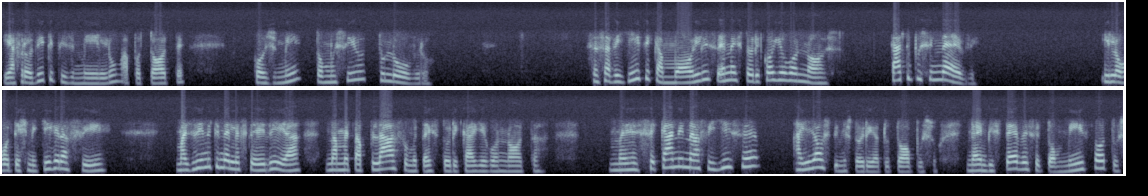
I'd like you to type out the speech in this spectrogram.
Η Αφροδίτη της Μήλου από τότε κοσμεί το Μουσείο του Λούβρου. Σας αφηγήθηκα μόλις ένα ιστορικό γεγονός, κάτι που συνέβη. Η λογοτεχνική γραφή μας δίνει την ελευθερία να μεταπλάθουμε τα ιστορικά γεγονότα. Με σε κάνει να αφηγείσαι αλλιώς την ιστορία του τόπου σου. Να εμπιστεύεσαι το μύθο, τους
